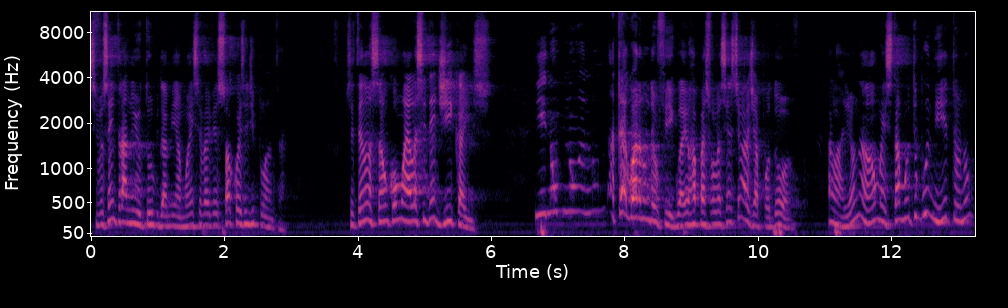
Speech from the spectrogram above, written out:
se você entrar no YouTube da minha mãe, você vai ver só coisa de planta. Você tem noção como ela se dedica a isso. E não, não, não, até agora não deu figo. Aí o rapaz falou assim: a senhora já podou? Ela, eu não, mas está muito bonito, não,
